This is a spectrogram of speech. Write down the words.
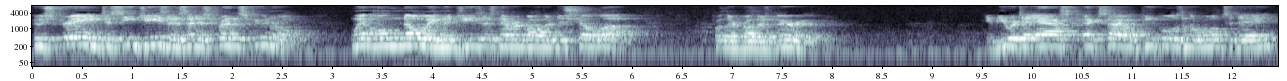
who strained to see Jesus at his friend's funeral, went home knowing that Jesus never bothered to show up for their brother's burial. If you were to ask exiled peoples in the world today,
